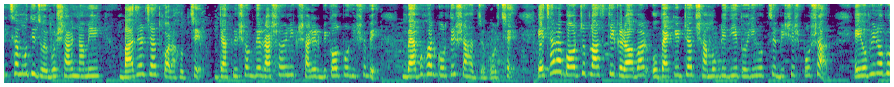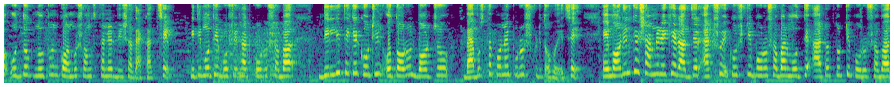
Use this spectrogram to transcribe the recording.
ইচ্ছামতি জৈব সার নামে বাজারজাত করা হচ্ছে, যা কৃষকদের রাসায়নিক সারের বিকল্প হিসেবে ব্যবহার করতে সাহায্য করছে। এছাড়া বর্জ্য, প্লাস্টিক, রাবার ও প্যাকেটজাত সামগ্রী দিয়ে তৈরি হচ্ছে বিশেষ পোশাক। এই অভিনব উদ্যোগ নতুন কর্মসংস্থানের দিশা দেখাচ্ছে। ইতিমধ্যে বসিরহাট পৌরসভা দিল্লি থেকে কঠিন ও তরল বর্জ্য ব্যবস্থাপনায় পুরস্কৃত হয়েছে। এই মডেলকে সামনে রেখে রাজ্যের একশো একুশটি পৌরসভার মধ্যে আটাত্তরটি পৌরসভার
